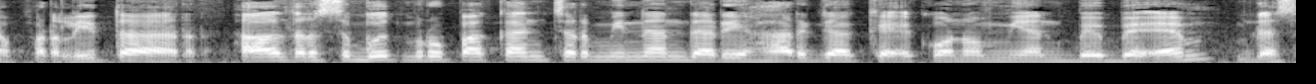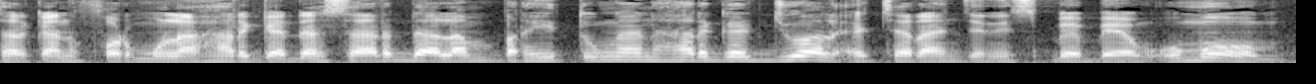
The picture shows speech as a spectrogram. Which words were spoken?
per liter. Hal tersebut merupakan cerminan dari harga ke keekonomian BBM berdasarkan formula harga dasar dalam perhitungan harga jual eceran jenis BBM umum.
